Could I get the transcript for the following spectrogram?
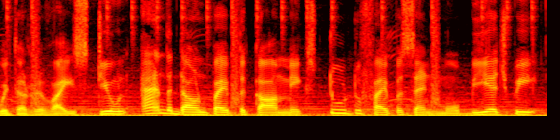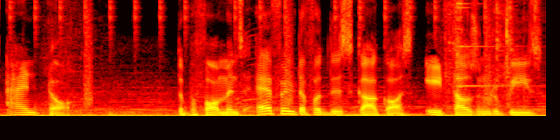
with a revised tune and the downpipe, the car makes 2 to 5% more BHP and torque. The performance air filter for this car costs 8000 rupees,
